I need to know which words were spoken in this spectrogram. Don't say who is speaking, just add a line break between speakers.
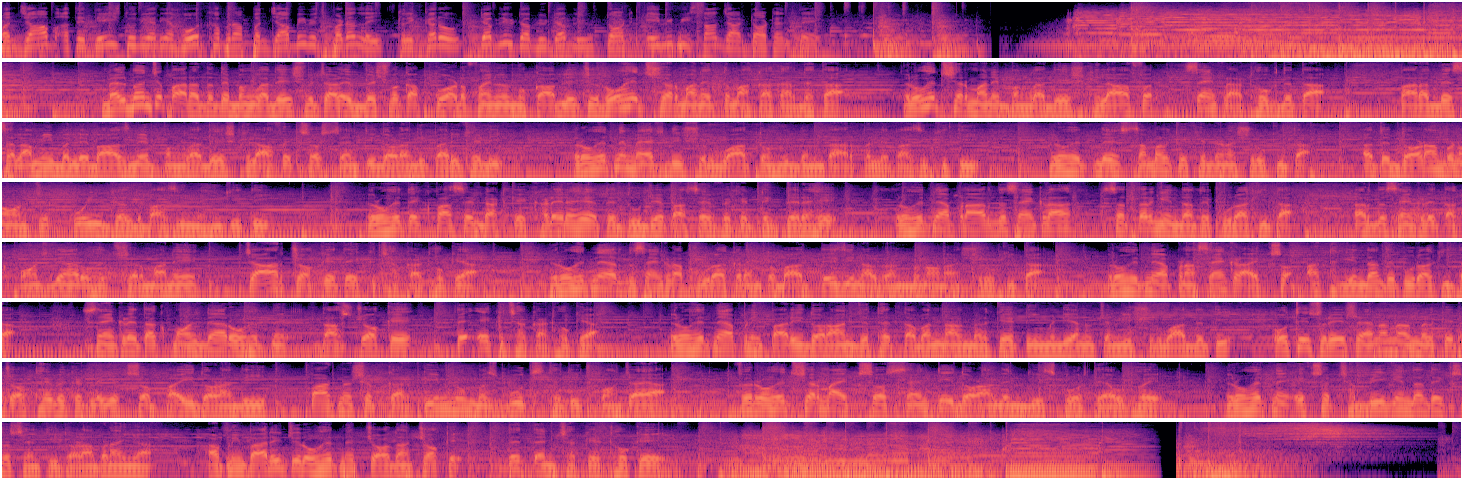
ਪੰਜਾਬ ਅਤੇ ਦੇਸ਼ ਦੁਨੀਆ ਦੀਆਂ ਹੋਰ ਖਬਰਾਂ ਪੰਜਾਬੀ ਵਿੱਚ ਪੜ੍ਹਨ ਲਈ ਕਲਿੱਕ ਕਰੋ www.avpsanja.in ਤੇ।
ਮੈਲਬਨ 'ਚ ਭਾਰਤ ਅਤੇ ਬੰਗਲਾਦੇਸ਼ ਵਿਚਾਲੇ ਵਿਸ਼ਵ ਕੱਪ ਕੁਆਰਟਰ ਫਾਈਨਲ ਮੁਕਾਬਲੇ 'ਚ ਰੋਹਿਤ ਸ਼ਰਮਾ ਨੇ ਧਮਾਕਾ ਕਰ ਦਿੱਤਾ। ਰੋਹਿਤ ਸ਼ਰਮਾ ਨੇ ਬੰਗਲਾਦੇਸ਼ ਖਿਲਾਫ ਸੈਂਕੜਾ ਠੋਕ ਦਿੱਤਾ। ਭਾਰਤ ਦੇ ਸਲਾਮੀ ਬੱਲੇਬਾਜ਼ ਨੇ ਬੰਗਲਾਦੇਸ਼ ਖਿਲਾਫ 137 ਦੌੜਾਂ ਦੀ ਪਾਰੀ ਖੇਡੀ। ਰੋਹਿਤ ਨੇ ਮੈਚ ਦੀ ਸ਼ੁਰੂਆਤ ਤੋਂ ਹੀ ਦਮਦਾਰ ਬੱਲੇਬਾਜ਼ੀ ਕੀਤੀ। ਰੋਹਿਤ ਨੇ ਸੰਭਲ ਕੇ ਖੇਡਣਾ ਸ਼ੁਰੂ ਕੀਤਾ ਅਤੇ ਦੌੜਾਂ ਬਣਾਉਣ 'ਚ ਕੋਈ ਜਲਦਬਾਜ਼ੀ ਨਹੀਂ ਕੀਤੀ। ਰੋਹਿਤ ਇੱਕ ਪਾਸੇ ਡਟ ਕੇ ਖੜੇ ਰਹੇ ਅਤੇ ਦੂਜੇ ਪਾਸੇ ਵਿਕਟ ਟਿਕਦੇ ਰਹੇ। ਰੋਹਿਤ ਨੇ ਆਪਣਾ ਅਰਧ ਸੈਂਕੜਾ 70 ਗੇਂਦਾਂ ਤੇ ਪੂਰਾ ਕੀਤਾ। ਅਰਧ ਸੈਂਕੜੇ ਤੱਕ ਪਹੁੰਚਦਿਆਂ ਰੋਹਿਤ ਸ਼ਰਮਾ ਨੇ 4 ਚੌਕੇ ਤੇ ਇੱਕ ਛੱਕਾ ਠੋਕਿਆ। ਰੋਹਿਤ ਨੇ ਅਰਧ ਸੈਂਕੜਾ ਪੂਰਾ ਕਰਨ ਤੋਂ ਬਾਅਦ ਤੇਜ਼ੀ ਨਾਲ ਰਨ ਬਣਾਉਣਾ ਸ਼ੁਰੂ ਕੀਤਾ। ਰੋਹਿਤ ਨੇ ਆਪਣਾ ਸੈਂਕੜਾ 108 ਗੇਂਦਾਂ ਤੇ ਪੂਰਾ ਕੀਤਾ। ਸੈਂਕੜੇ ਤੱਕ ਪਹੁੰਚਦਿਆਂ ਰੋਹਿਤ ਨੇ 10 ਚੌਕੇ ਤੇ ਇੱਕ ਛੱਕਾ ਠੋਕਿਆ। ਰੋਹਿਤ ਨੇ ਆਪਣੀ ਪਾਰੀ ਦੌਰਾਨ ਜਿੱਥੇ ਧਵਨ ਨਾਲ ਮਿਲ ਕੇ ਟੀਮ ਇੰਡੀਆ ਨੂੰ ਚੰਗੀ ਸ਼ੁਰੂਆਤ ਦਿੱਤੀ, ਉੱਥੇ ਸੁਰੇਸ਼ ਰੈਨਾ ਨਾਲ ਮਿਲ ਕੇ ਚੌਥੇ ਵਿਕਟ ਲਈ 122 ਦੌੜਾਂ ਦੀ ਪਾਰਟਨਰਸ਼ਿਪ ਕਰ ਟੀਮ ਨੂੰ ਮਜ਼ਬੂਤ ਸਥਿਤੀ 'ਚ ਪਹੁੰਚਾਇਆ। ਫਿਰ ਰੋਹਿਤ ਸ਼ਰਮਾ 137 ਦੌੜਾਂ ਦੇ ਨਿੱਜੀ ਸਕੋਰ ਤੇ ਆਊਟ ਹੋਏ। ਰੋਹਿਤ ਨੇ 126 ਗੇਂਦਾਂ ਤੇ 137 ਦੌੜਾਂ ਬਣਾਈਆਂ। ਆਪਣੀ ਪਾਰੀ 'ਚ ਰੋਹਿਤ ਨੇ 14 ਚੌਕੇ ਤੇ 3 ਛੱਕੇ ਠੋਕੇ।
